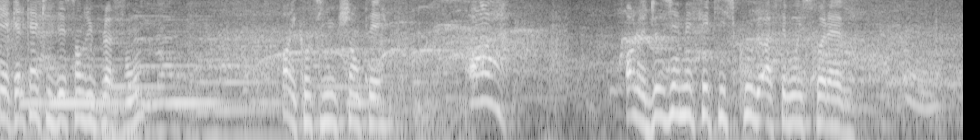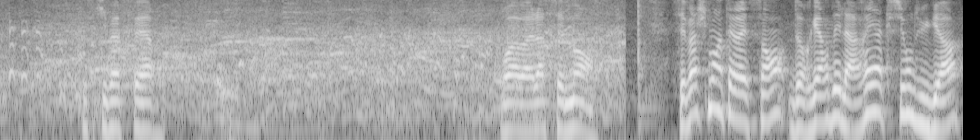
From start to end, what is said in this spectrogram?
Il y a quelqu'un qui descend du plafond. Oh, il continue de chanter. Oh Oh, le deuxième effet qui se coule. Ah, c'est bon, il se relève. Qu'est-ce qu'il va faire Ouais, bah là, c'est mort. C'est vachement intéressant de regarder la réaction du gars.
